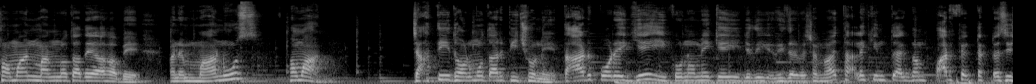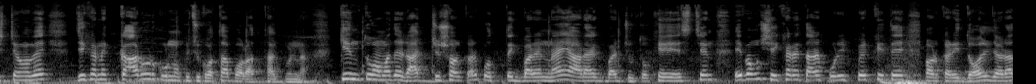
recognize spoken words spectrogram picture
সমান মান্যতা দেওয়া হবে। মানে মানুষ সমান। জাতি, ধর্ম তার পিছনে। তারপরে গিয়ে ইকোনমিক এই যদি রিজার্ভেশন হয়, তাহলে কিন্তু একদম পারফেক্ট একটা সিস্টেম হবে, যেখানে কারোর কোনো কিছু কথা বলার থাকবে না। কিন্তু আমাদের রাজ্য সরকার প্রত্যেকবারের ন্যায় আর একবার জুতো খেয়ে এসছেন এবং সেখানে তার পরিপ্রেক্ষিতে সরকারি দল যারা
